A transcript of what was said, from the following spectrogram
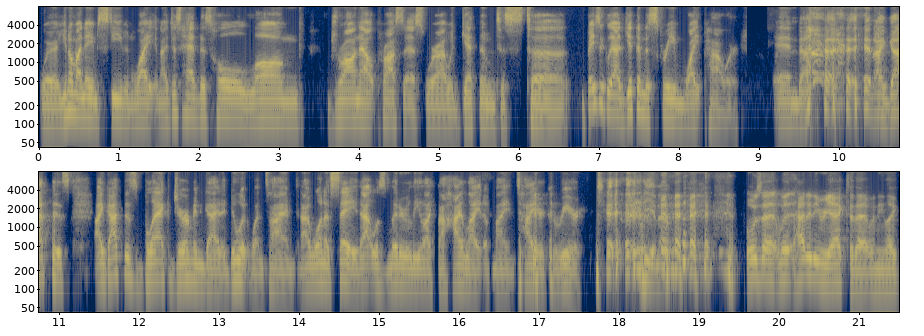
where you know my name's steven white and i just had this whole long drawn out process where i would get them to to basically i'd get them to scream white power and uh, and I got this I got this black German guy to do it one time, and I want to say that was literally like the highlight of my entire career. you know, what was that? How did he react to that when he like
